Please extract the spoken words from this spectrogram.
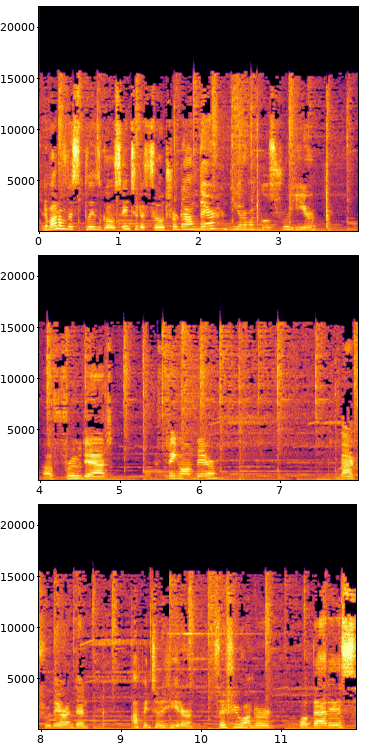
And one of the splits goes into the filter down there. And the other one goes through here. Uh, through that thing on there. Back through there and then up into the heater. So if you wonder what that is,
